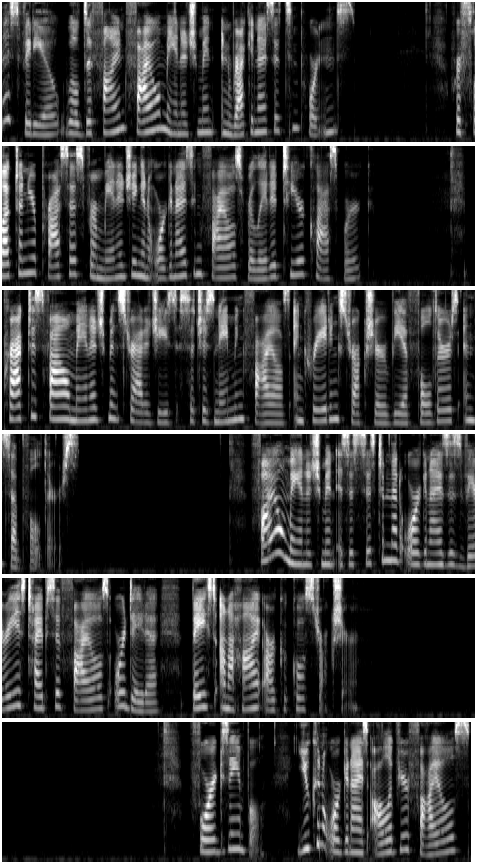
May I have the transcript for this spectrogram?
this video, we'll define file management and recognize its importance, reflect on your process for managing and organizing files related to your classwork, practice file management strategies such as naming files and creating structure via folders and subfolders. File management is a system that organizes various types of files or data based on a hierarchical structure. For example, you can organize all of your files,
